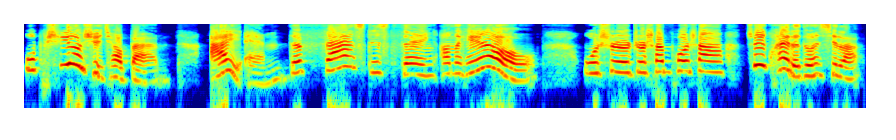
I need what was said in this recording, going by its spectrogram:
我不需要雪橇板。I am the fastest thing on the hill. 我是这山坡上最快的东西了。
